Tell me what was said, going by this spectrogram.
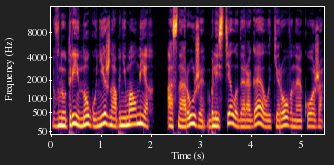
Внутри ногу нежно обнимал мех, а снаружи блестела дорогая лакированная кожа.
